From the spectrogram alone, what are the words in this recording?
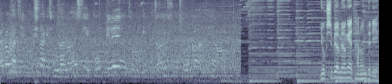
여러 가지 확실하게 전달을 할 수 있고 미래에는 더 그렇게 만들어주시면 좋을 것 같아요. 60여 명의 단원들이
